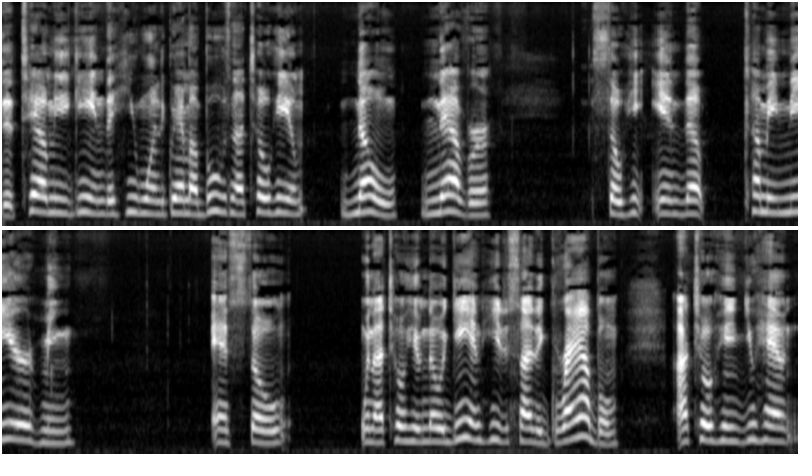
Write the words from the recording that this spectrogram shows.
to tell me again that he wanted to grab my boobs, and I told him no, never. So he ended up coming near me. And so when I told him no again, he decided to grab him. I told him, You have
